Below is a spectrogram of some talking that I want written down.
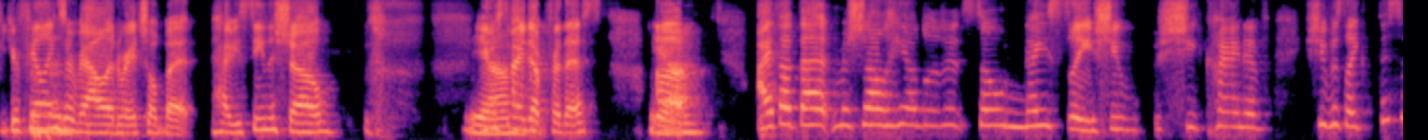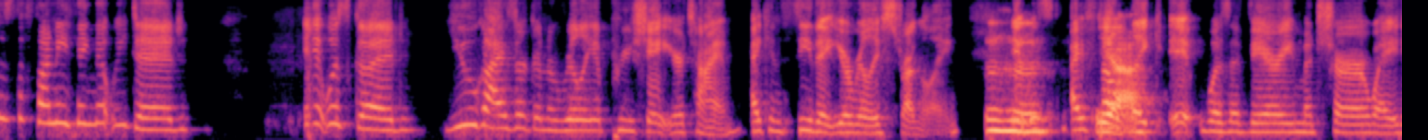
your feelings Mhm. are valid, Rachel, but have you seen the show? Yeah. you signed up for this. yeah. Um, I thought that Michelle handled it so nicely. She she kind of she was like, "This is the funny thing that we did. It was good. You guys are going to really appreciate your time. I can see that you're really struggling." It Mhm. was I felt Yeah. like it was a very mature way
